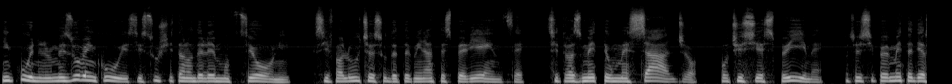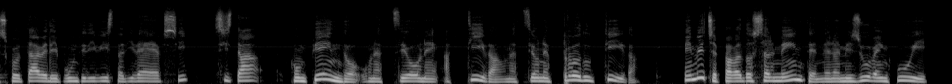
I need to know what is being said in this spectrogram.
in cui nella misura in cui si suscitano delle emozioni, si fa luce su determinate esperienze, si trasmette un messaggio o ci si esprime o ci si permette di ascoltare dei punti di vista diversi, si sta compiendo un'azione attiva, un'azione produttiva. E invece paradossalmente nella misura in cui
